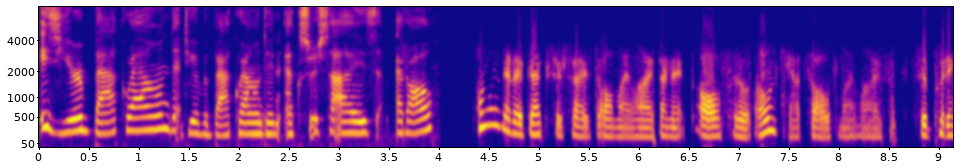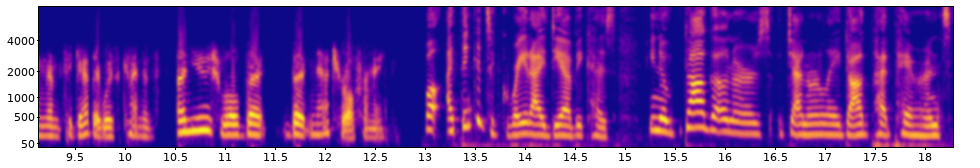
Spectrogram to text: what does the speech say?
Is your background, do you have a background in exercise at all? Only that I've exercised all my life and I've also owned cats all of my life. So putting them together was kind of unusual but but natural for me. Well, I think it's a great idea because, you know, dog owners, generally dog pet parents,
